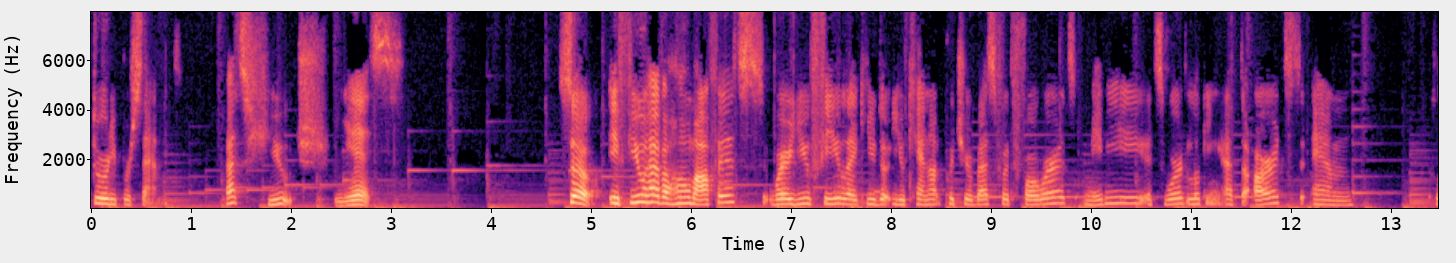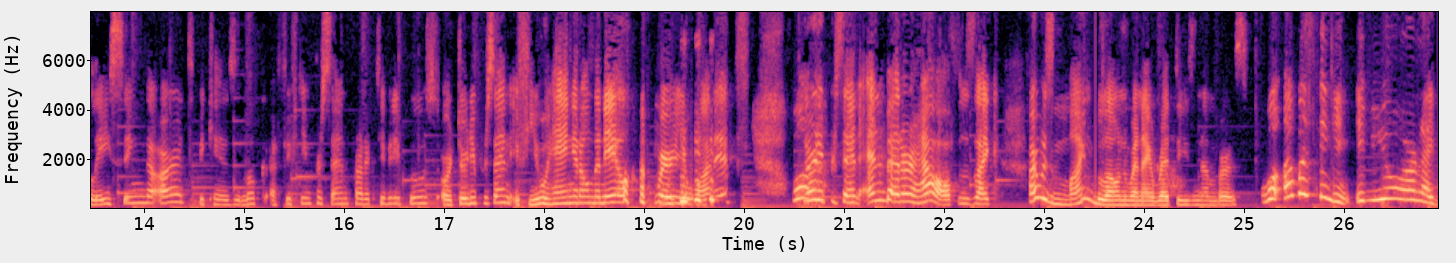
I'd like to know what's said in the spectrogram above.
30% that's huge. Yes. So if you have a home office where you feel like you do, you cannot put your best foot forward maybe it's worth looking at the art and placing the art because look a 15% productivity boost or 30% if you hang it on the nail where you want it. Well 30% and better health. It was like i was mind blown when i read these numbers. Well i was thinking if you are like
